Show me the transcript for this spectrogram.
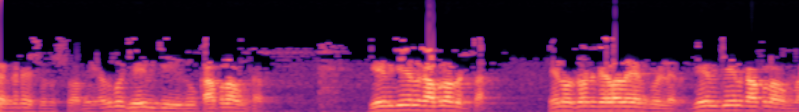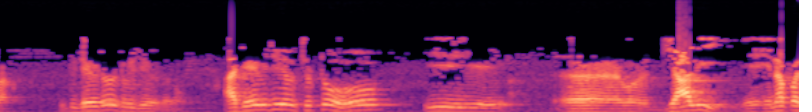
వెంకటేశ్వర స్వామి అదిగో జయ విజయులు కాపలా ఉంటారు. జయ విజయులు కాపలా పెడతారు. నేను ఒక చోట దేవాలయానికి వెళ్ళాను. జయ విజయులు కాపలా ఉన్నారు ఇటు జయుడు ఇటు విజయుడును ఆ జయ విజయుల చుట్టూ ఈ జాలి ఇనప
